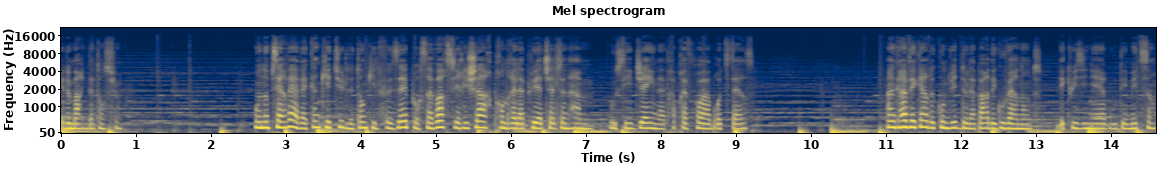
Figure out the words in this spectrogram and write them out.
et de marques d'attention. On observait avec inquiétude le temps qu'il faisait pour savoir si Richard prendrait la pluie à Cheltenham ou si Jane attraperait froid à Broadstairs. Un grave écart de conduite de la part des gouvernantes, des cuisinières ou des médecins.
